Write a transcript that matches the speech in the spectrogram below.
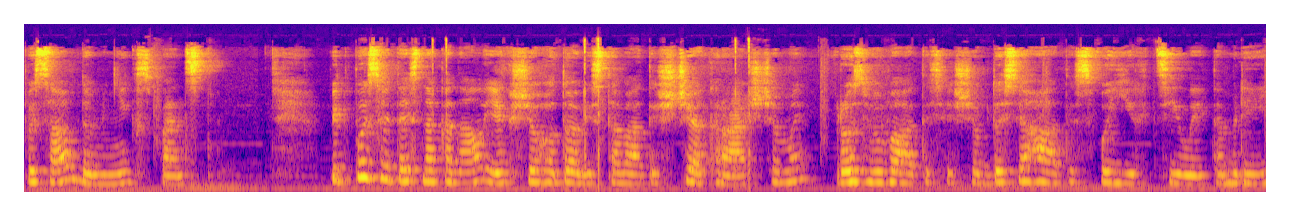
писав Домінік Спенст. Підписуйтесь на канал, якщо готові ставати ще кращими, розвиватися, щоб досягати своїх цілей та мрій.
